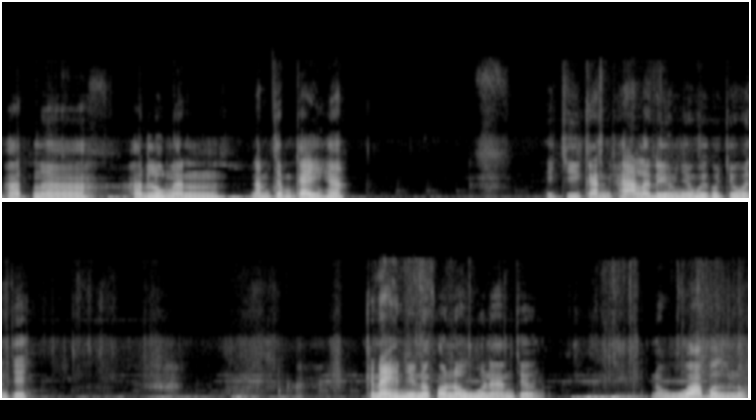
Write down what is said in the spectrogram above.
hết uh, hết luôn là 500 cây ha. Thì chi cành khá là đều nha quý cô chú anh chị cái này hình như nó có nụ nè anh trưởng. Nụ quá bự luôn.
